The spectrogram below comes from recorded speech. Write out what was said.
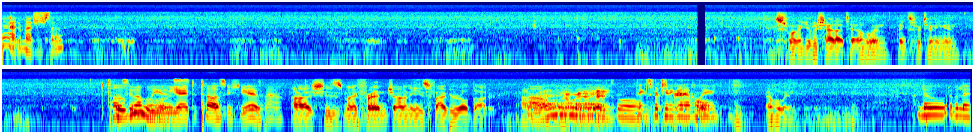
Yeah, I'd imagine so. Just want to give a shout out to Evelyn. Thanks for tuning in. Tell us who Emily is. You have to tell us who she is now. Uh, she's my friend Johnny's five-year-old daughter, all oh, right. Alright. cool. Thanks for That's tuning in, very cool. Emily. Evelyn. Hello, Evelyn.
